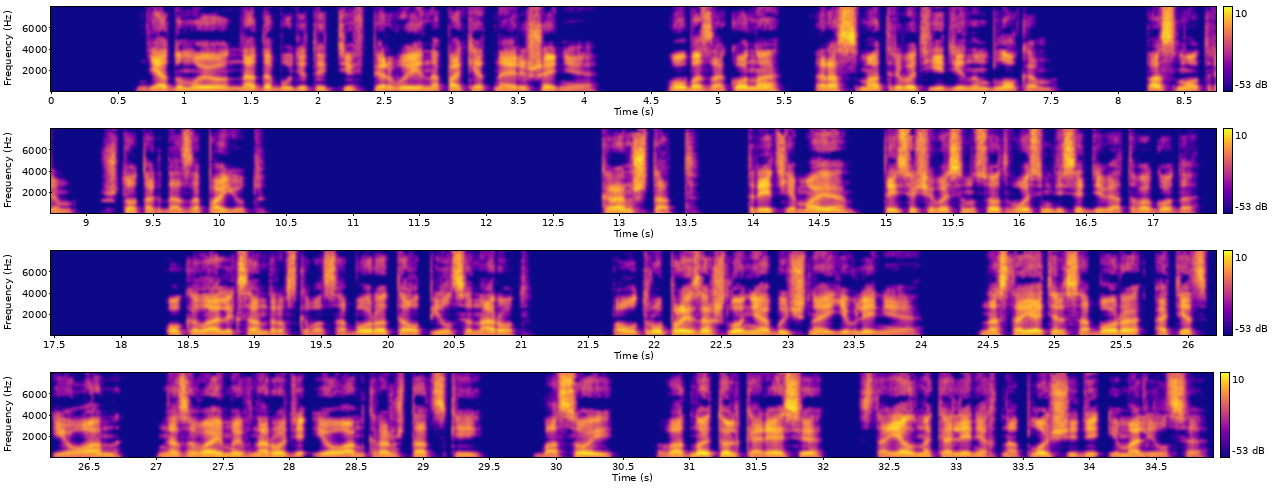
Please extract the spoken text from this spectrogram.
Я думаю, надо будет идти впервые на пакетное решение. Оба закона рассматривать единым блоком. Посмотрим, что тогда запоют. Кронштадт. 3 мая 1889 года. Около Александровского собора толпился народ. Поутру произошло необычное явление. Настоятель собора, отец Иоанн, называемый в народе Иоанн Кронштадтский, босой, в одной только рясе, стоял на коленях на площади и молился.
